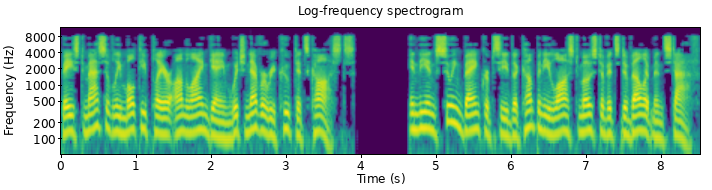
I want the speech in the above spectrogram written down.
based massively multiplayer online game which never recouped its costs. In the ensuing bankruptcy the company lost most of its development staff.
